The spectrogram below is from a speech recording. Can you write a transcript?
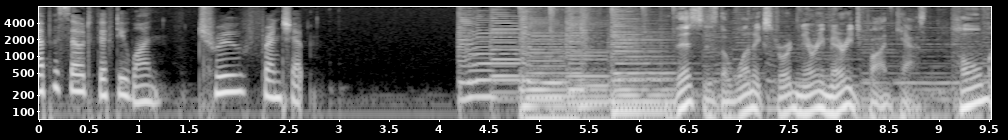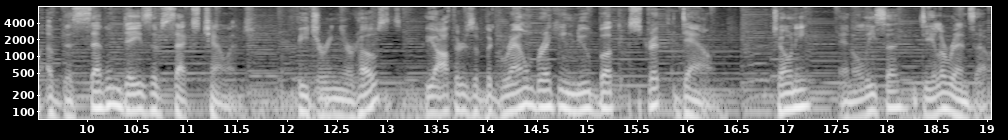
Episode 51 True Friendship. This is the One Extraordinary Marriage Podcast, home of the Seven Days of Sex Challenge, featuring your hosts, the authors of the groundbreaking new book Stripped Down, Tony and Alisa DiLorenzo.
